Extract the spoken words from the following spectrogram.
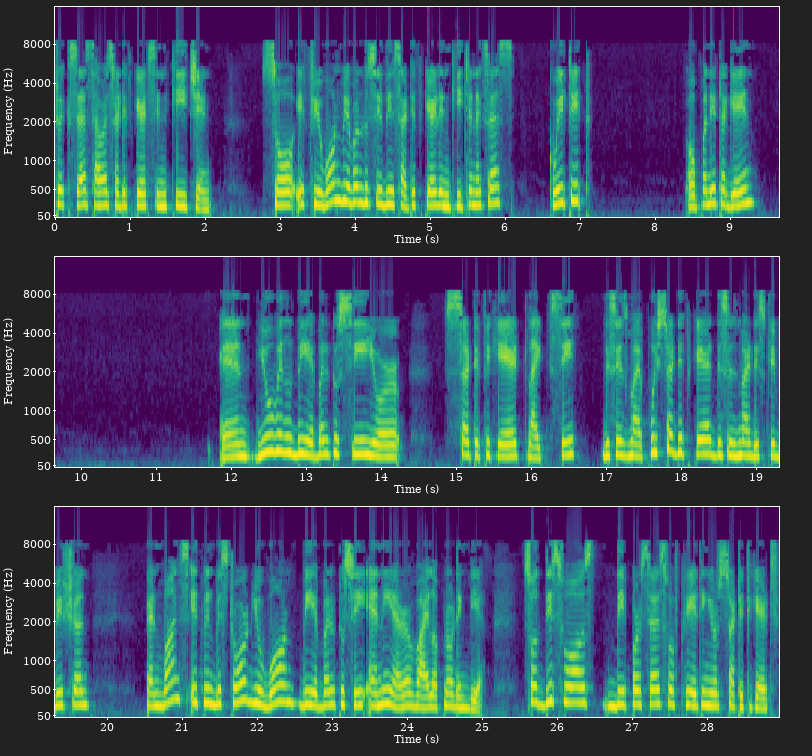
to access our certificates in keychain. So if you won't be able to see the certificate in keychain access, quit it, open it again, and you will be able to see your certificate like see this is my push certificate this is my distribution. And once it will be stored you won't be able to see any error while uploading the app. So this was the process of creating your certificates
